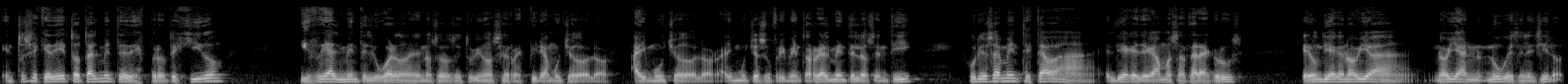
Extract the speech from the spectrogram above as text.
Entonces quedé totalmente desprotegido y realmente el lugar donde nosotros estuvimos se respira mucho dolor. Hay mucho dolor, hay mucho sufrimiento. Realmente lo sentí. Curiosamente estaba el día que llegamos a Cruz, era un día que no había, no había nubes en el cielo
